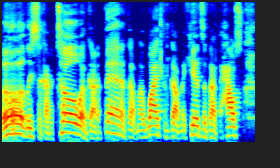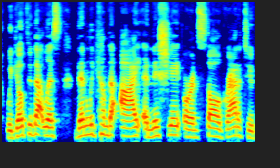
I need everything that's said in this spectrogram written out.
Oh, at least I got a toe. I've got a bed. I've got my wife. I've got my kids. I've got the house. We go through that list. Then we come to I, initiate or install gratitude.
